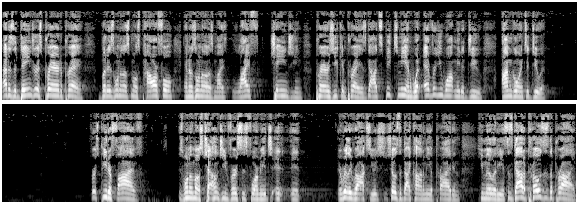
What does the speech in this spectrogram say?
That is a dangerous prayer to pray, but it's one of those most powerful and it was one of those my life changing prayers you can pray is God, speak to me and whatever you want me to do, I'm going to do it. First Peter 5 is one of the most challenging verses for me. It, it, it, it really rocks you. It shows the dichotomy of pride and humility. It says, God opposes the pride,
